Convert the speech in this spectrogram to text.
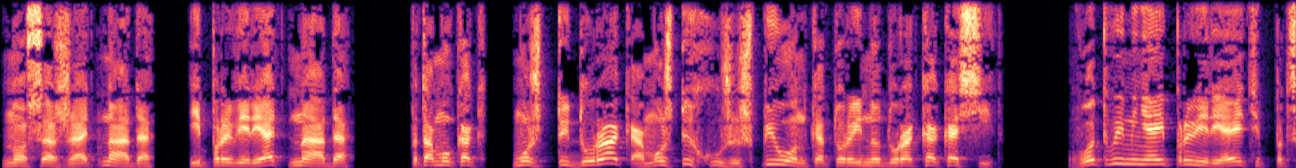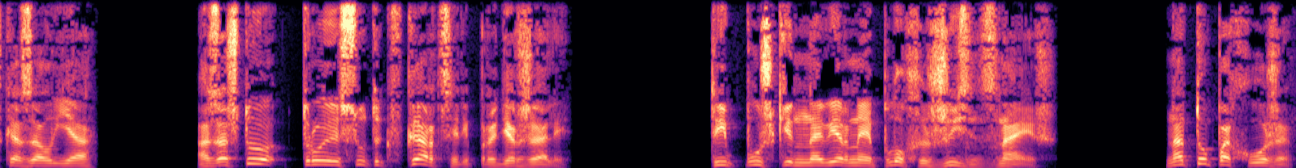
но сажать надо и проверять надо, потому как, может, ты дурак, а может, и хуже, шпион, который на дурака косит. Вот вы меня и проверяете, подсказал я. А за что трое суток в карцере продержали? Ты, Пушкин, наверное, плохо жизнь знаешь. На то похоже.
